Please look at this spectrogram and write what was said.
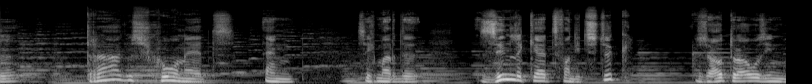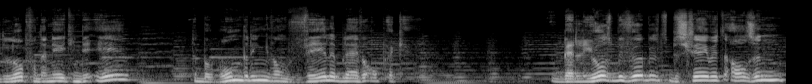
Elegante, trage schoonheid en zeg maar de zinnelijkheid van dit stuk zou trouwens in de loop van de 19e eeuw de bewondering van velen blijven opwekken. Berlioz bijvoorbeeld beschreef het als een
